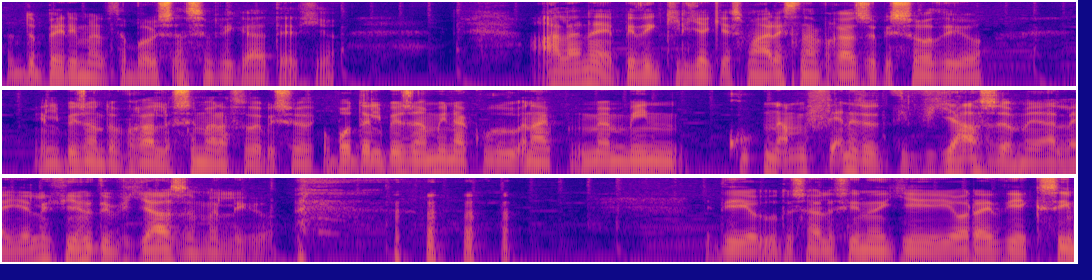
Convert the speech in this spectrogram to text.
Δεν το περίμενα ότι θα μπορούσε να συμβεί κάτι τέτοιο. Αλλά ναι, επειδή Κυριακές μου αρέσει να βγάζω επεισόδιο, Ελπίζω να το βγάλω σήμερα αυτό το επεισόδιο. Οπότε ελπίζω να μην, ακου... να, να μην... να μην φαίνεται ότι βιάζομαι, αλλά η αλήθεια είναι ότι βιάζομαι λίγο. Γιατί ούτως ή άλλως είναι και η ώρα ήδη 6.30.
